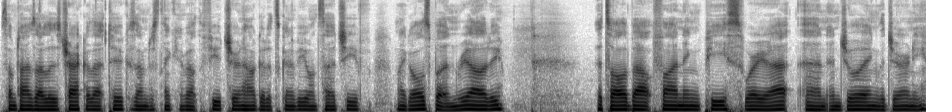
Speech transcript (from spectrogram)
sometimes I lose track of that too because I'm just thinking about the future and how good it's going to be once I achieve my goals. But in reality, it's all about finding peace where you're at and enjoying the journey.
